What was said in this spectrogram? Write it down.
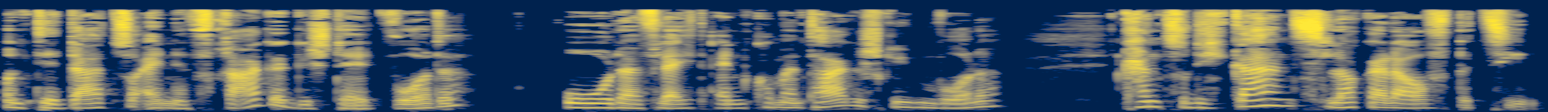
und dir dazu eine Frage gestellt wurde oder vielleicht ein Kommentar geschrieben wurde, kannst du dich ganz locker darauf beziehen.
